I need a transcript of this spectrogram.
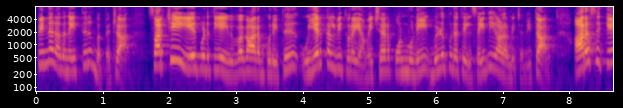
பின்னர் அதனை திரும்பப் பெற்றார். சர்ச்சையை ஏற்படுத்திய இவ்விவகாரம் குறித்து உயர்கல்வித்துறை அமைச்சர் பொன்முடி விழுப்புரத்தில் செய்தியாளர்களை சந்தித்தார். அரசுக்கே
